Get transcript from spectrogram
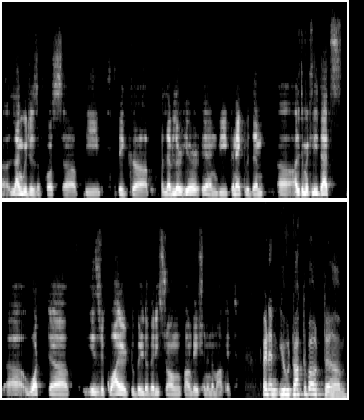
Uh, languages, of course, uh, the big uh, leveler here, and we connect with them. Uh, ultimately, that's uh, what is required to build a very strong foundation in the market. Right, and you talked about um,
